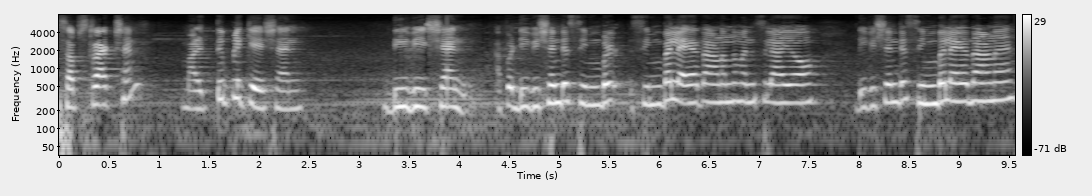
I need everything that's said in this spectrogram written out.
സബ്സ്ട്രാക്ഷൻ മൾട്ടിപ്ലിക്കേഷൻ ഡിവിഷൻ അപ്പോൾ ഡിവിഷന്റെ സിമ്പിൾ സിമ്പിൾ ഏതാണെന്ന് മനസ്സിലായോ? ഡിവിഷന്റെ സിമ്പിൾ ഏതാണ്?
